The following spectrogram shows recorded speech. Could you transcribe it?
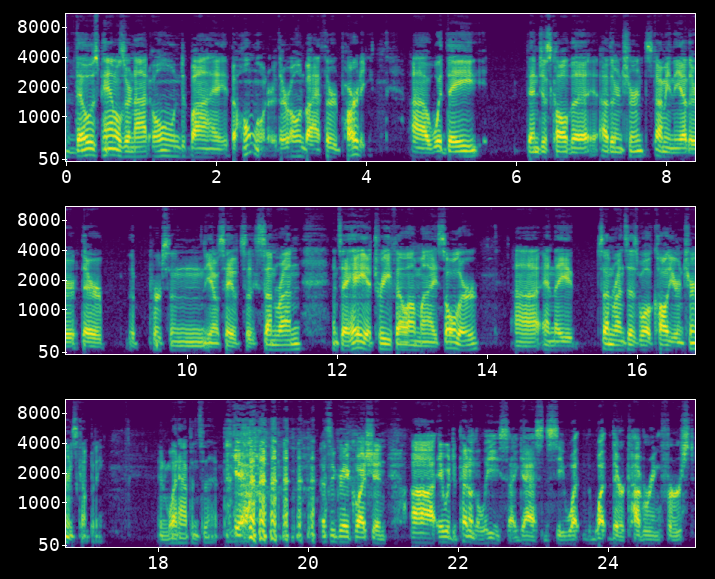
Those panels are not owned by the homeowner; they're owned by a third party. Uh, would they then just call the other insurance? I mean, the other their the person, you know, say it's a Sunrun, and say, "Hey, a tree fell on my solar," uh, and they Sunrun says, "Well, call your insurance company." And what happens then? Yeah, that's a great question. Uh, it would depend on the lease, I guess, and see what what they're covering first.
